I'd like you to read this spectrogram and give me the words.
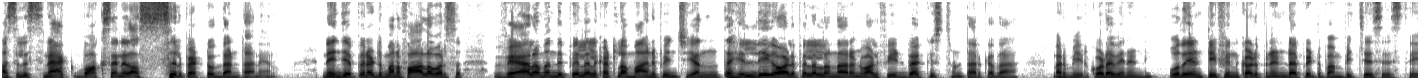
అసలు స్నాక్ బాక్స్ అనేది అస్సలు పెట్టొద్దంట నేను. నేను చెప్పినట్టు మన ఫాలోవర్స్ వేల మంది పిల్లలకి అట్లా మానిపించి ఎంత హెల్దీగా వాళ్ళ పిల్లలు ఉన్నారని వాళ్ళు ఫీడ్బ్యాక్ ఇస్తుంటారు కదా. మరి మీరు కూడా వినండి. ఉదయం టిఫిన్ కడుపు నిండా పెట్టి పంపించేసేస్తే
